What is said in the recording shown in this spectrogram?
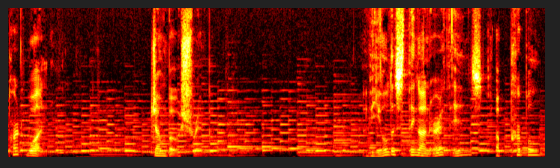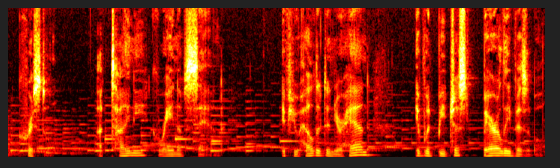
Part 1 Jumbo Shrimp. The oldest thing on Earth is a purple crystal, a tiny grain of sand. If you held it in your hand, it would be just barely visible.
